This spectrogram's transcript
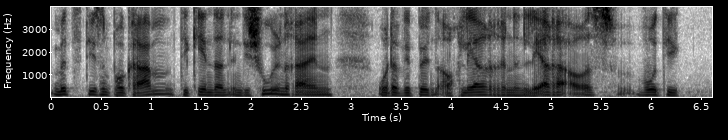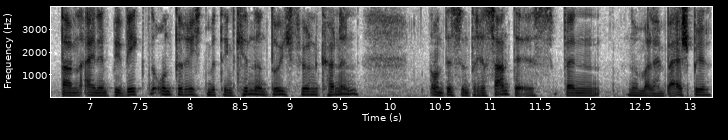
mit diesem Programm, die gehen dann in die Schulen rein oder wir bilden auch Lehrerinnen und Lehrer aus, wo die dann einen bewegten Unterricht mit den Kindern durchführen können. Und das Interessante ist, wenn, nur mal ein Beispiel,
